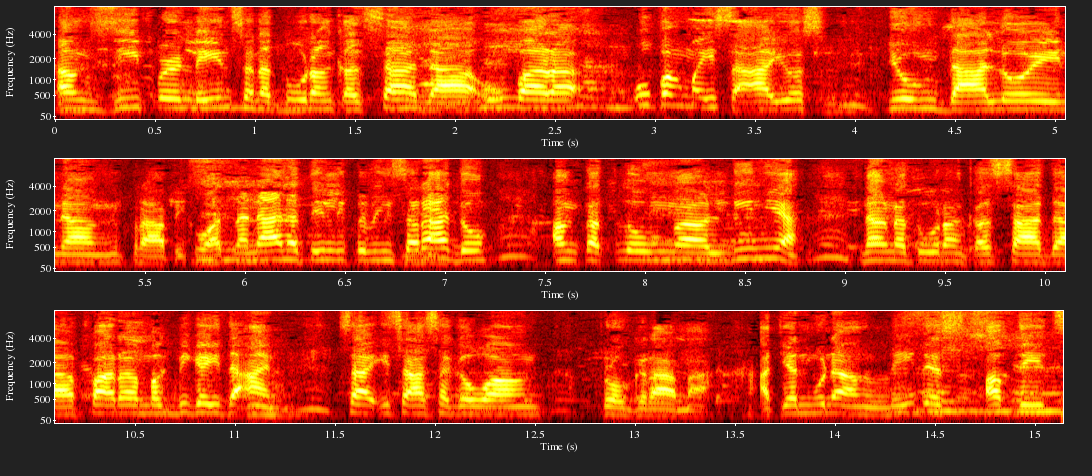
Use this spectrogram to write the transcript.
ang zipper lane sa naturang kalsada upang para upang maisaayos yung daloy ng trapiko at nananatili pa rin sarado ang tatlong uh, linya ng naturang kalsada para magbigay daan sa isasagawang programa. At yan muna ang latest updates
